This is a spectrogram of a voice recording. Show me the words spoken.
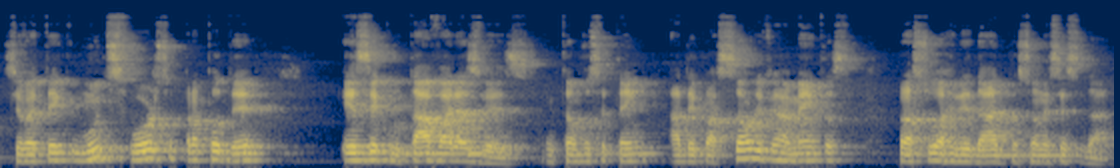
Você vai ter muito esforço para poder executar várias vezes. Então você tem adequação de ferramentas para a sua realidade, para a sua necessidade.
